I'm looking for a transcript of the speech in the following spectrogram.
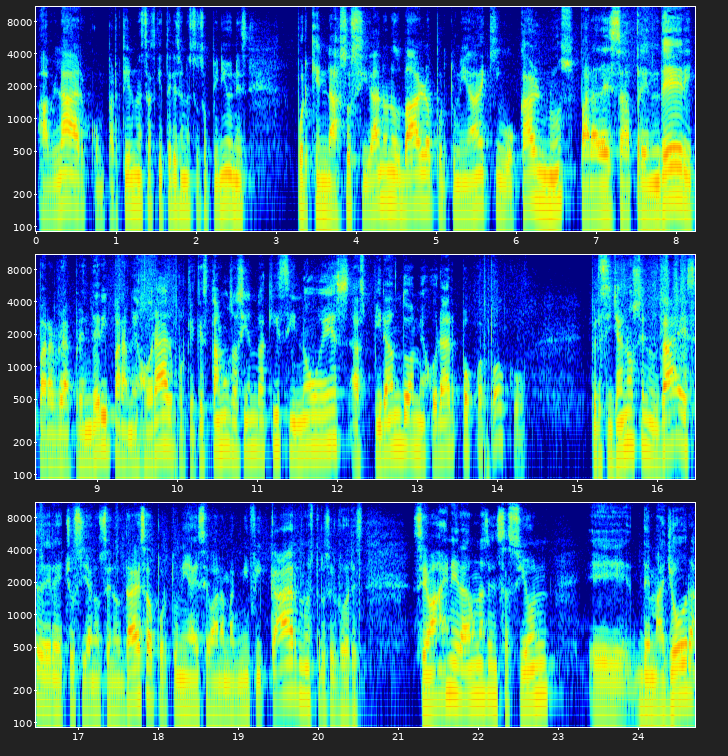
hablar, compartir nuestras criterios y nuestras opiniones, porque en la sociedad no nos va a dar la oportunidad de equivocarnos para desaprender y para reaprender y para mejorar, porque ¿qué estamos haciendo aquí si no es aspirando a mejorar poco a poco? Pero si ya no se nos da ese derecho, si ya no se nos da esa oportunidad y se van a magnificar nuestros errores, se va a generar una sensación eh, de mayor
